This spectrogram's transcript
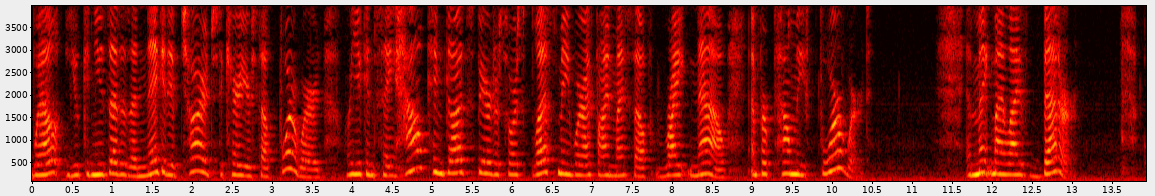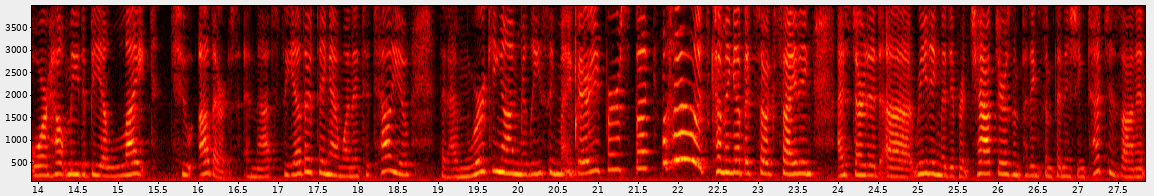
Well, you can use that as a negative charge to carry yourself forward, or you can say, How can God, Spirit, or Source bless me where I find myself right now and propel me forward and make my life better? Or help me to be a light to others. And that's the other thing I wanted to tell you that I'm working on releasing my very first book. Woohoo! It's coming up. It's so exciting. I started uh, reading the different chapters and putting some finishing touches on it.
